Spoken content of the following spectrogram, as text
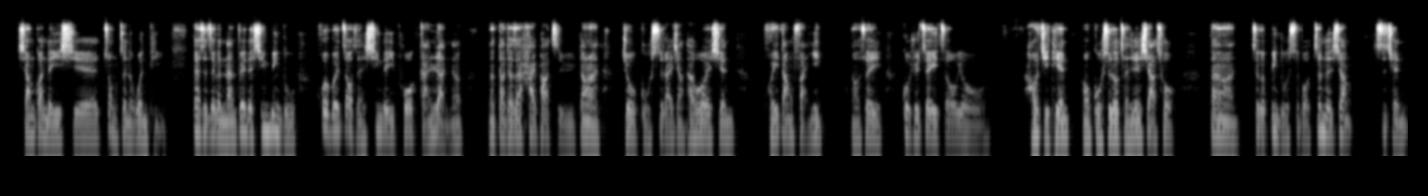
相关的一些重症的问题。但是这个南非的新病毒会不会造成新的一波感染呢？那大家在害怕之余，当然就股市来讲，它会先回档反应。然后所以过去这一周有好几天哦，股市都呈现下挫。当然，这个病毒是否真的像之前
